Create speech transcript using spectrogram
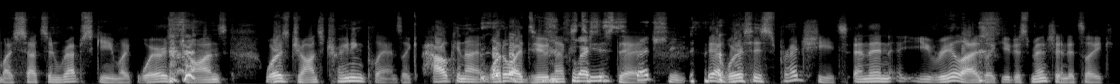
my sets and rep scheme like where's john's where's john's training plans like how can i what do i do next tuesday spreadsheet yeah where's his spreadsheets and then you realize like you just mentioned it's like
